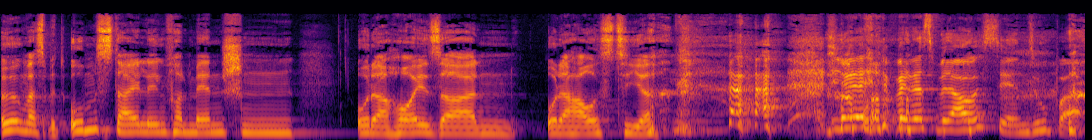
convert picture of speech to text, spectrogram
Irgendwas mit Umstyling von Menschen oder Häusern oder Haustieren. Ich will, das mit aussehen, super.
